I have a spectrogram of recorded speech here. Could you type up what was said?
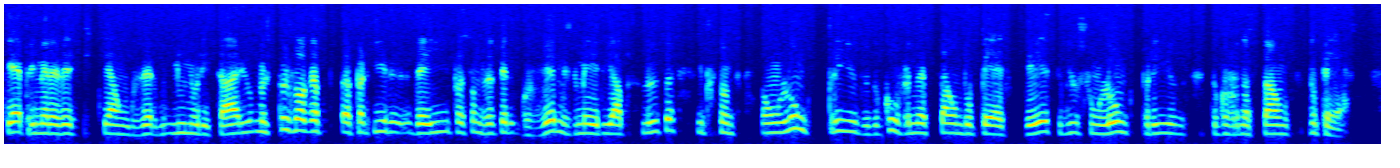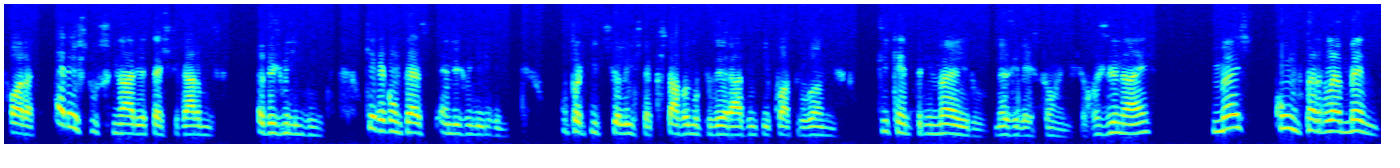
que é a primeira vez que há um governo minoritário, mas depois logo a, a, partir daí passamos a ter governos de maioria absoluta e, portanto, a um longo período de governação do PSD seguiu-se um longo período de governação do PS. Ora, era este o cenário até chegarmos a 2020. O que é que acontece em 2020? O Partido Socialista, que estava no poder há 24 anos, fica em primeiro nas eleições regionais, mas com um Parlamento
